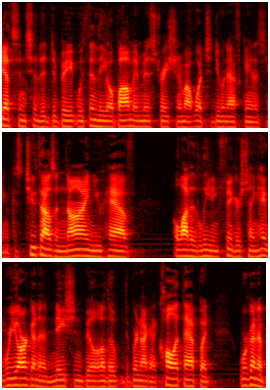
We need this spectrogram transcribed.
gets into the debate within the Obama administration about what to do in Afghanistan. Because 2009, you have a lot of the leading figures saying, "Hey, we are going to nation build, although we're not going to call it that, but." we're going to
